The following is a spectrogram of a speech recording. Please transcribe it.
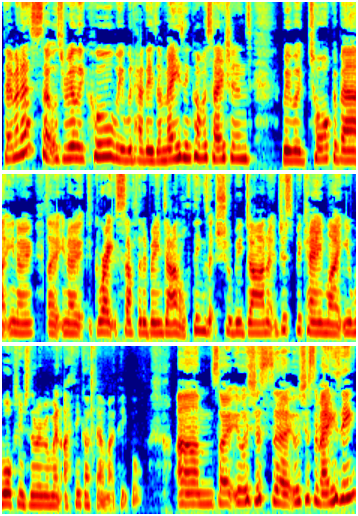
feminists. So it was really cool. We would have these amazing conversations. We would talk about, you know, uh, you know, great stuff that had been done or things that should be done. It just became like you walked into the room and went, I think I found my people. Um, so it was just, uh, it was just amazing.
